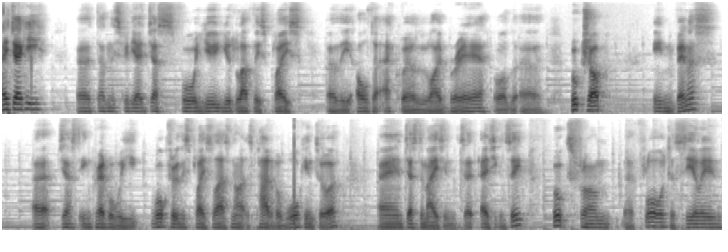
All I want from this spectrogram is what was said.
Hey Jaqui, uh, done this video just for you. You'd love this place, uh, the Alta Aqua Library or the uh, bookshop in Venice. Uh, just incredible. We walked through this place last night as part of a walking tour and just amazing. As you can see, books from floor to ceiling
